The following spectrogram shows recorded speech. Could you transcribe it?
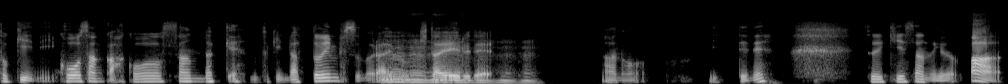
時に、高3か、高3だっけ？の時に、ラッドウィンプスのライブを北エールであの、行ってね、それ聞いてたんだけど、まあ、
